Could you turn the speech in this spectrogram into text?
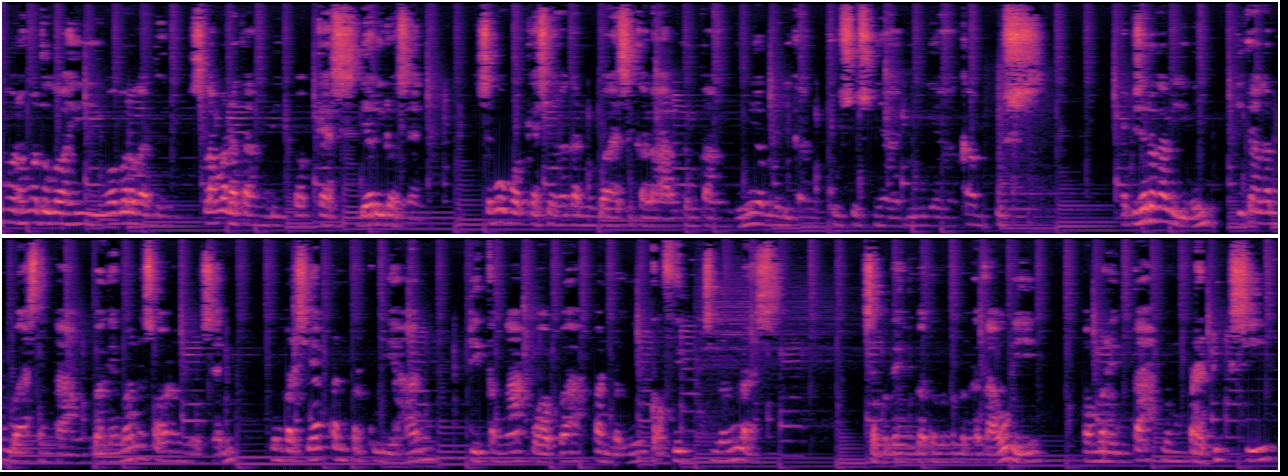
warahmatullahi wabarakatuh. Selamat datang di podcast dari dosen. Sebuah podcast yang akan membahas segala hal tentang dunia pendidikan khususnya dunia kampus. Episode kali ini kita akan membahas tentang bagaimana seorang dosen mempersiapkan perkuliahan di tengah wabah pandemi COVID-19. Seperti yang juga teman-teman ketahui, pemerintah memprediksi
